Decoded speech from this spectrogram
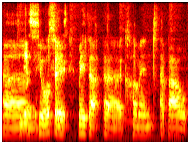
um, Yes. who also Yes. made that uh, comment about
